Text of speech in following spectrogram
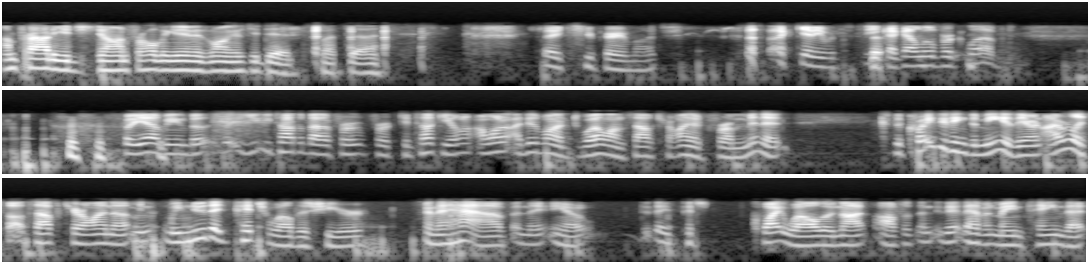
I'm proud of you, John, for holding it in as long as you did. But uh, thank you very much. I can't even speak. I got a little verklempt. but yeah, I mean, but, but you, you talked about it for for Kentucky. I want I did want to dwell on South Carolina for a minute. Cause the crazy thing to me is, Aaron, I really thought South Carolina. I mean, we knew they'd pitch well this year, and they have, and they, you know, they pitched quite well. They're not often, they haven't maintained that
